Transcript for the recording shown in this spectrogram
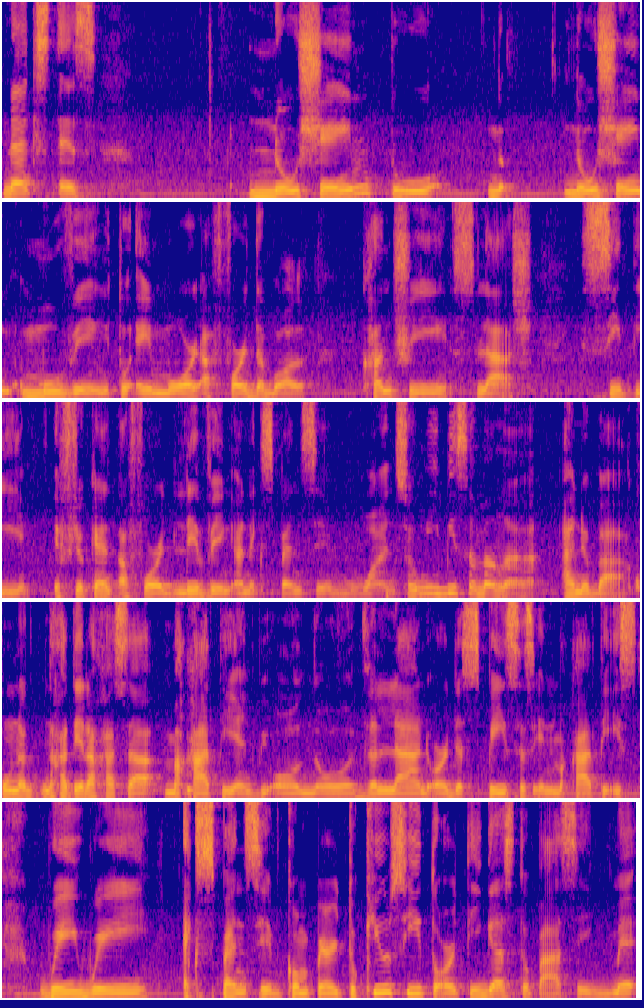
Next is no shame to no, no shame moving to a more affordable country slash city if you can't afford living an expensive one. So maybe sa mga, ano ba, kung nag, nakatira ka sa Makati and we all know the land or the spaces in Makati is way, way expensive compared to QC, to Ortigas, to Pasig. Me,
